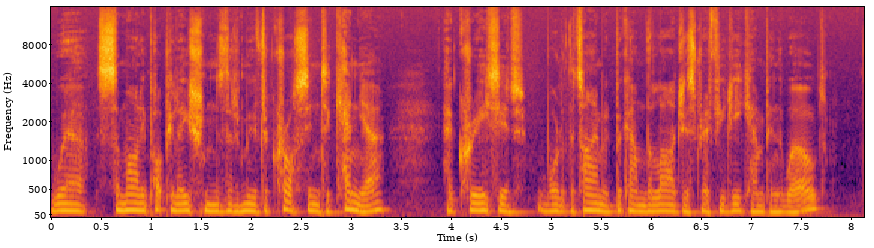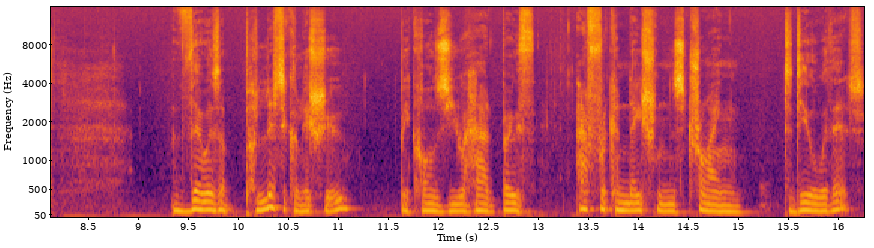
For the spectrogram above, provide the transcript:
where Somali populations that had moved across into Kenya had created what at the time had become the largest refugee camp in the world. There was a political issue because you had both African nations trying to deal with it,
